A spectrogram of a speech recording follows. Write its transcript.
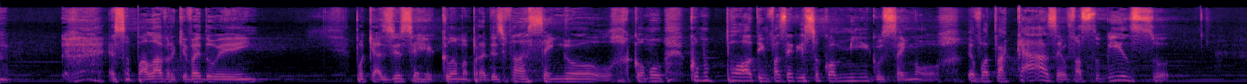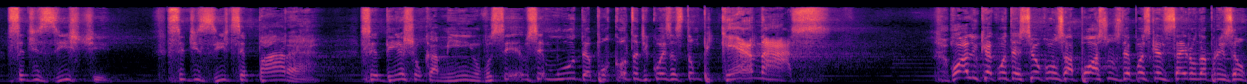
Essa palavra que vai doer, hein? Porque às vezes você reclama para Deus e fala: Senhor, como, como podem fazer isso comigo, Senhor? Eu vou à tua casa, eu faço isso. Você desiste, você desiste, você para, você deixa o caminho, você, você muda por conta de coisas tão pequenas. Olha o que aconteceu com os apóstolos depois que eles saíram da prisão.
